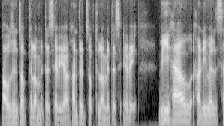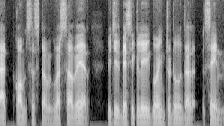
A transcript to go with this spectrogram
thousands of kilometers away or hundreds of kilometers away. We have Honeywell SATCOM system, VersaWave, which is basically going to do the same.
